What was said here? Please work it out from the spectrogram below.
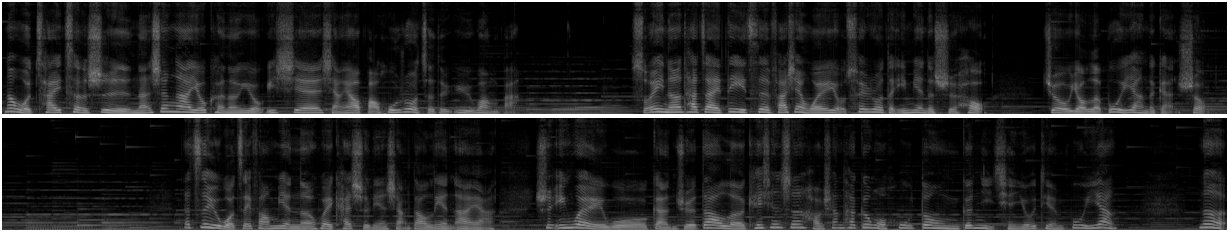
那我猜测是男生啊，有可能有一些想要保护弱者的欲望吧。所以呢，他在第一次发现我也有脆弱的一面的时候，就有了不一样的感受。那至于我这方面呢，会开始联想到恋爱啊，是因为我感觉到了 K 先生好像他跟我互动跟以前有点不一样。那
